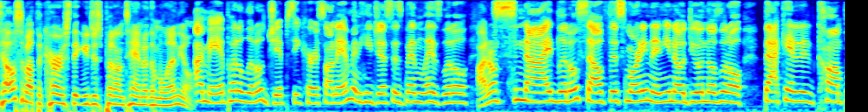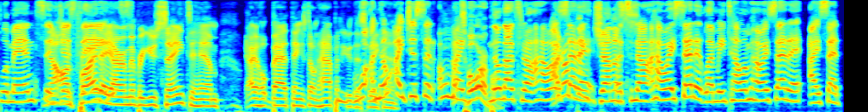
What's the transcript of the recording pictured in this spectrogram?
tell us about the curse that you just put on Tanner the Millennial. I may have put a little gypsy curse on him, and he just has been his little I don't- snide little self this morning, and you know, doing those little backhanded compliments. And now on just Friday, I remember you saying to him, "I hope bad things don't happen to you this well, weekend." no, I just said, "Oh my." That's horrible. No, that's not how I, I don't said think it. Jenna's- That's not how I said it. Let me tell him how I said it. I said,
